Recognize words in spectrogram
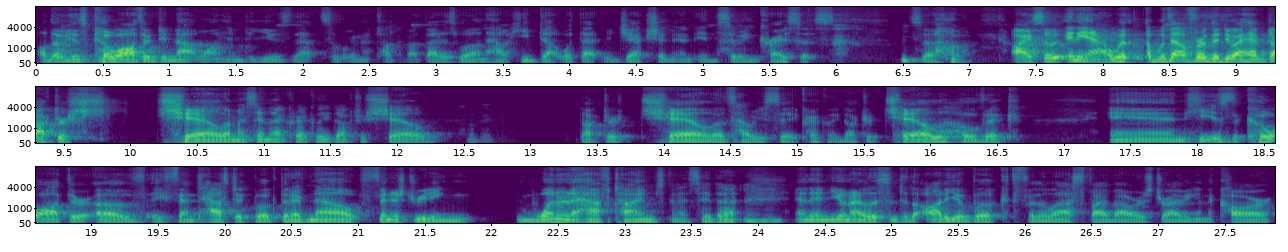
Although his co author did not want him to use that. So we're going to talk about that as well and how he dealt with that rejection and ensuing crisis. So, all right. So, anyhow, with, without further ado, I have Dr. Sh- Shell. Am I saying that correctly? Dr. Shell? Dr. Kjell, that's how you say it correctly. Dr. Kjell Hovik. And he is the co-author of a fantastic book that I've now finished reading one and a half times. Can I say that? Mhm. And then you and I listened to the audiobook for the last five hours driving in the car.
